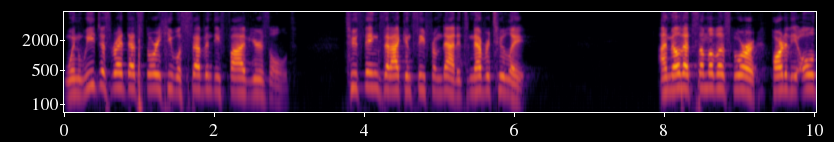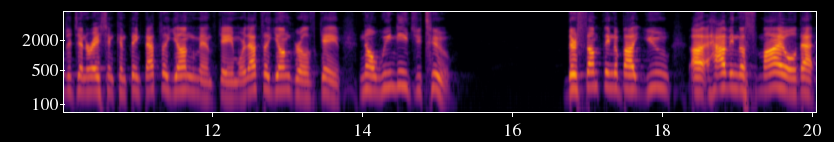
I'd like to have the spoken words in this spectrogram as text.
When we just read that story, he was 75 years old. Two things that I can see from that it's never too late. I know that some of us who are part of the older generation can think that's a young man's game or that's a young girl's game. No, we need you too. There's something about you uh, having a smile that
